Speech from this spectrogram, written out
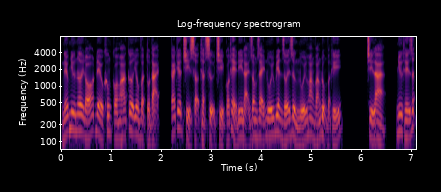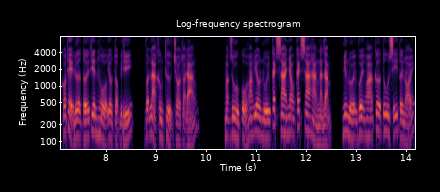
Nếu như nơi đó đều không có hóa cơ yêu vật tồn tại, cái kia chỉ sợ thật sự chỉ có thể đi đại dòng dãy núi biên giới rừng núi hoang vắng đụng vật khí. Chỉ là, như thế rất có thể đưa tới thiên hồ yêu tộc ý, vẫn là không thử cho thỏa đáng. Mặc dù cổ hoang yêu núi cách xa nhau cách xa hàng ngàn dặm, nhưng đối với hóa cơ tu sĩ tới nói,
